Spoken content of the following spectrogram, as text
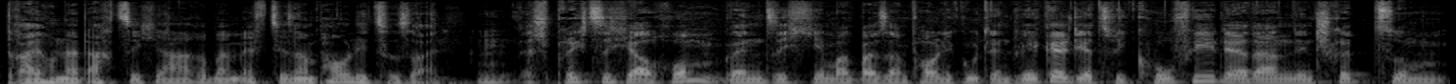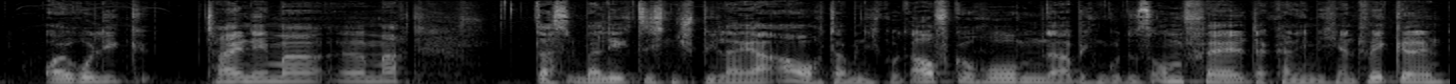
380 Jahre beim FC St. Pauli zu sein. Hm, es spricht sich ja auch rum, wenn sich jemand bei St. Pauli gut entwickelt, jetzt wie Kofi, der dann den Schritt zum Euroleague-Teilnehmer äh, macht. Das überlegt sich ein Spieler ja auch. Da bin ich gut aufgehoben, da habe ich ein gutes Umfeld, da kann ich mich entwickeln.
